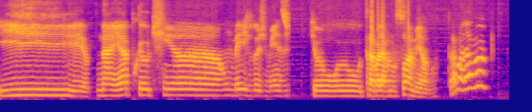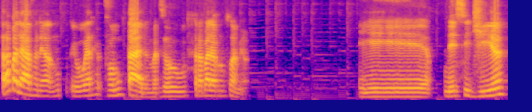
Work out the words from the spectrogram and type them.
E na época eu tinha um mês, dois meses que eu, eu trabalhava no Flamengo. Trabalhava, trabalhava, né? Eu era voluntário, mas eu trabalhava no Flamengo. E nesse dia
